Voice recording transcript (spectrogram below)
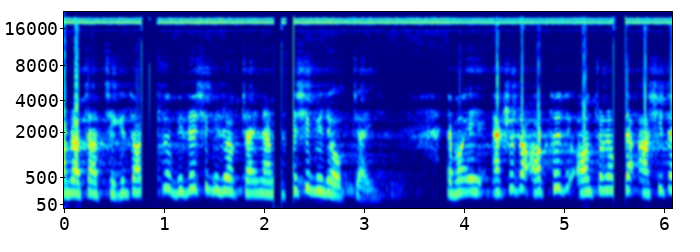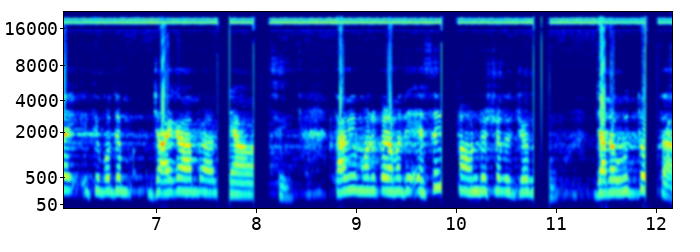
আমরা চাচ্ছি। কিন্তু আমি শুধু বিদেশি বিনিয়োগ চাই না, আমি দেশি বিনিয়োগ চাই। এবং এই একশোটা অর্থনৈতিক অঞ্চলের মধ্যে আশিটা ইতিমধ্যে জায়গা আমরা নেওয়া আছে। তা আমি মনে করি আমাদের এসএস ফাউন্ডেশনের জন্য যারা উদ্যোক্তা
